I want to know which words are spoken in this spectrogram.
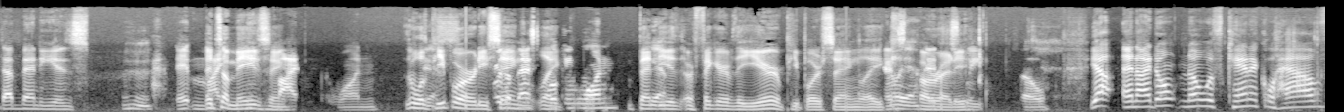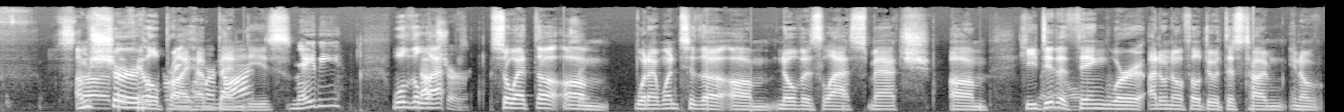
that bendy is Mhm. it. Might amazing. Be my one Well, Yes. people are already for the saying best like one. Bendy or figure of the year. People are saying like It's, Oh, yeah. it's already. sweet. So yeah, and I don't know if Canik will have. I'm uh, sure he'll probably have or not. Maybe Well, the last sure. so at the um when I went to the um Nova's last match, um he did a thing where I don't know if he'll do it this time. You know,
